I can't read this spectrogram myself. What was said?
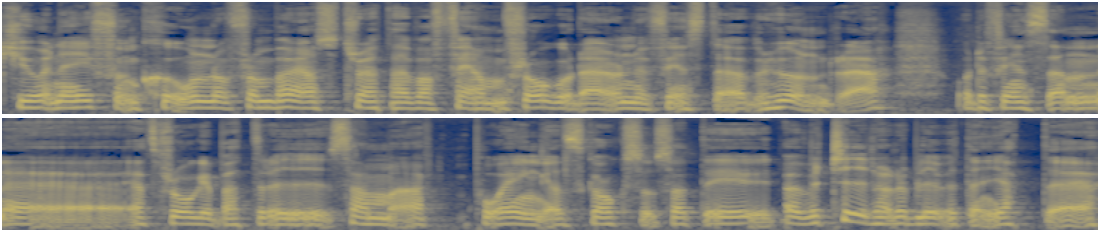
qa funktion och från början så tror jag att det var fem frågor där och nu finns det över hundra. Och det finns en, eh, ett frågebatteri, samma på engelska också, så att det, över tid har det blivit en jätte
